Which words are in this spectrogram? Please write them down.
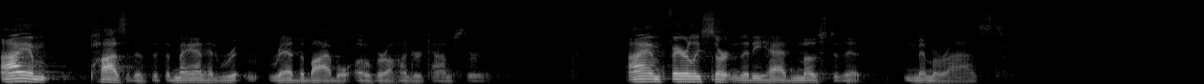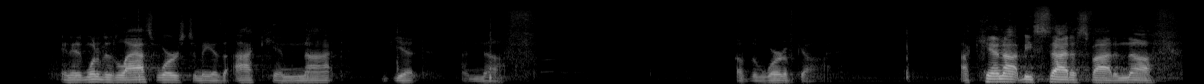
I am positive that the man had re- read the Bible over a hundred times through. I am fairly certain that he had most of it memorized. And one of his last words to me is, I cannot get enough of the Word of God. I cannot be satisfied enough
